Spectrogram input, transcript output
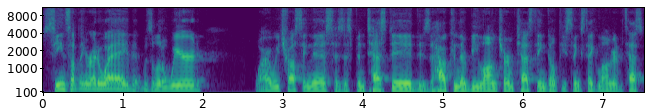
seen something right away that was a little weird. Why are we trusting this? Has this been tested? Is how can there be long-term testing? Don't these things take longer to test?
